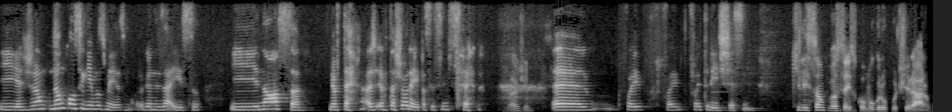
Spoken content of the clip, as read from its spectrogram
E a gente não, não conseguimos mesmo organizar isso. E, nossa, eu até, eu até chorei, para ser sincera. Imagina. É, foi, foi, foi triste, assim. Que lição que vocês, como grupo, tiraram?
